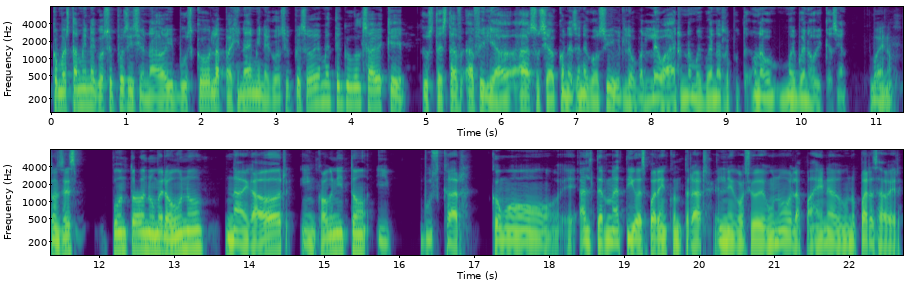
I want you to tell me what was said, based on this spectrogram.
cómo está mi negocio posicionado y busco la página de mi negocio, pues obviamente Google sabe que usted está afiliado, asociado con ese negocio y le, va a dar una muy buena reputación, una muy buena ubicación. Bueno, entonces, punto número uno, navegador incógnito y buscar como eh, alternativas para encontrar el negocio de uno o la página de uno para saber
